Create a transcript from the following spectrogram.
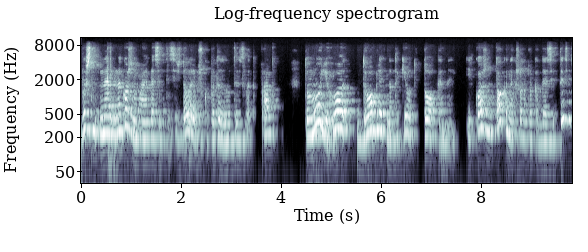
Ви ж не, не кожен має 10 тисяч доларів, щоб купити золотий злиток, правда? Тому його дроблять на такі от токени. І кожен токен, якщо, наприклад, 10 тисяч,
